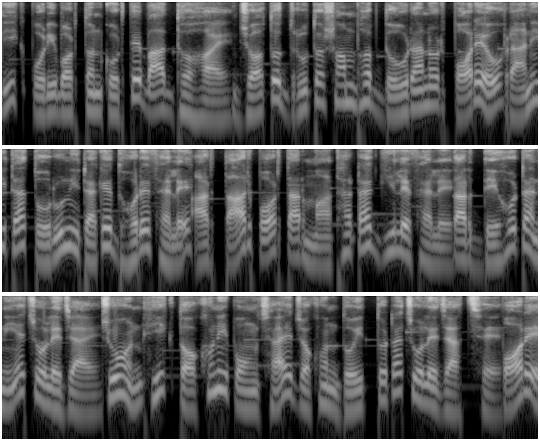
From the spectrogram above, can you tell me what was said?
দিক পরিবর্তন করতে বাধ্য হয়। যত দ্রুত সম্ভব দৌড়ানোর পরেও প্রাণীটা তরুণীটাকে ধরে ফেলে আর তারপর তার মাথাটা গিলে ফেলে, তার দেহটা নিয়ে চলে যায়। চোন ঠিক তখনই পৌঁছায় দৈত্যটা চলে যাচ্ছে। পরে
